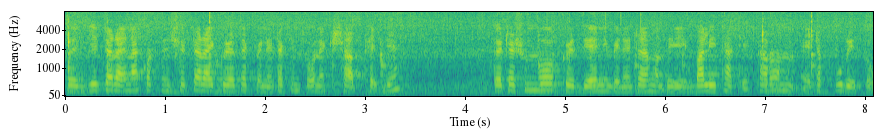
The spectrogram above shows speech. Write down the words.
তো যেটা রান্না করতেন সেটা রাই করে দেখবেন, এটা কিন্তু অনেক স্বাদ খাইতে। তো এটা সুন্দর করে দিয়ে নেবেন এটার মধ্যে বালি থাকে, কারণ এটা পুরে তো।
